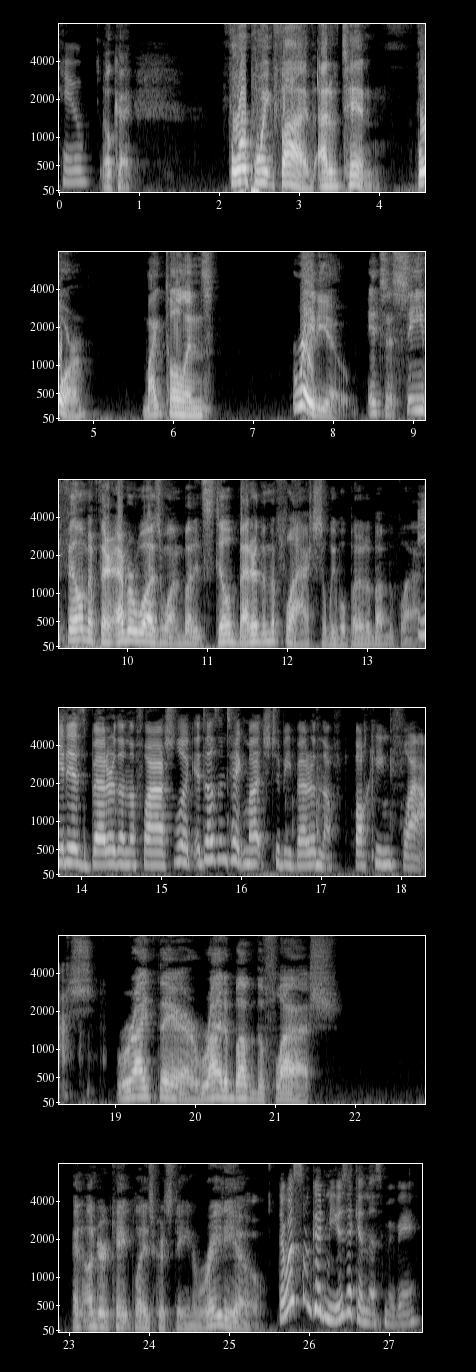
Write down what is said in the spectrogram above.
two. Okay. 4.5 out of 10 for Mike Tollin's Radio. It's a C film if there ever was one, but it's still better than The Flash, so we will put it above The Flash. It is better than the Flash. Look, it doesn't take much to be better than the fucking Flash. Right there, right above The Flash. And under Kate Plays Christine. Radio. There was some good music in this movie.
